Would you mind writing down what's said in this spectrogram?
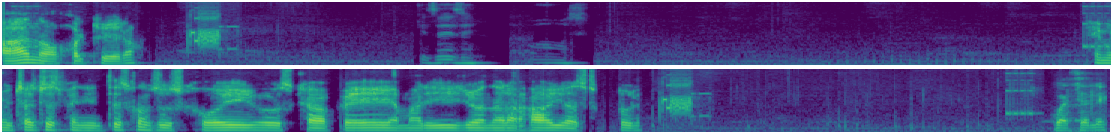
Ah, no, cualquiera. ¿Qué es ese? Vamos. Hay muchachos pendientes con sus códigos, café, amarillo, naranjado y azul. ¿Cuál es el?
